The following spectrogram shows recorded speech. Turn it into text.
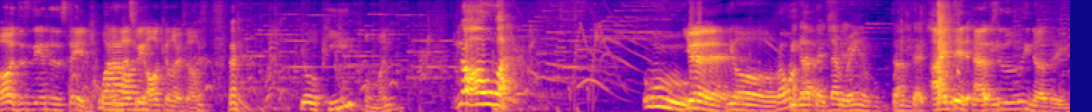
Oh, this is the end of the stage. Wow. Unless we all kill ourselves. Yo, P? Oh man. No! Ooh. Yeah. Yo, Bro, we got that- that, that shit. rain of- Got that I did boy. absolutely nothing.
